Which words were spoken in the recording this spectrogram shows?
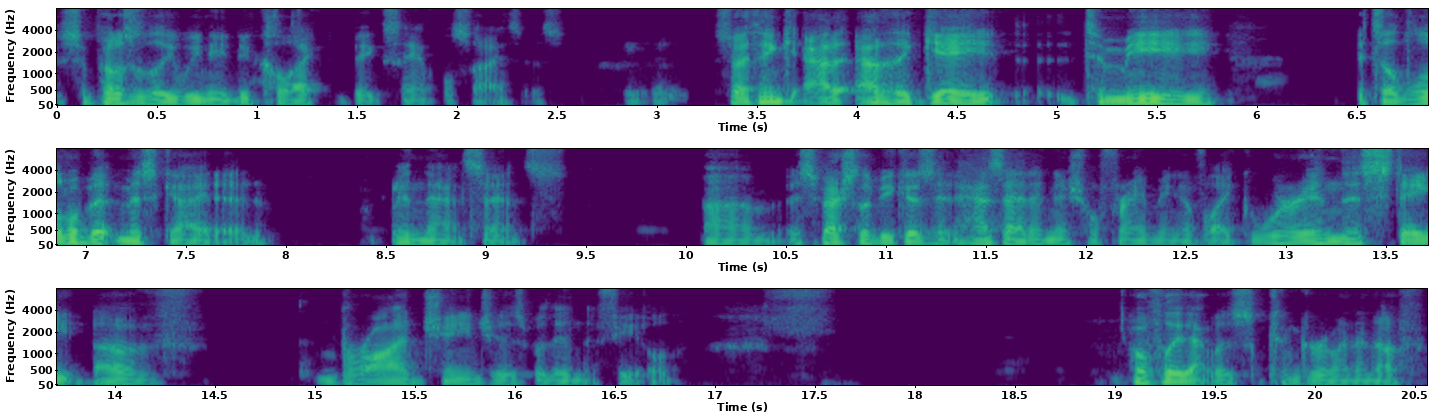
supposedly we need to collect big sample sizes. Mm-hmm. So I think out, out of the gate, to me, it's a little bit misguided in that sense um, especially because it has that initial framing of like we're in this state of broad changes within the field. Hopefully that was congruent enough.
